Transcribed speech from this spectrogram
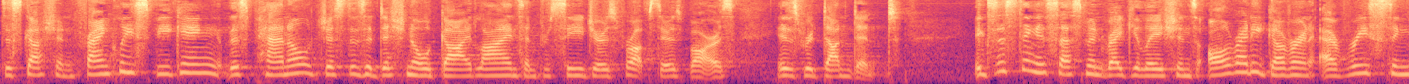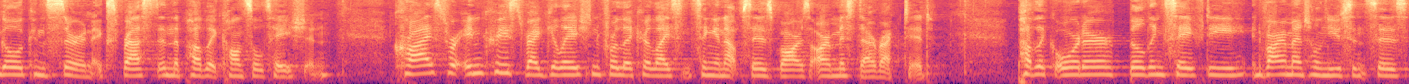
discussion, frankly speaking, this panel, just as additional guidelines and procedures for upstairs bars, is redundant. Existing assessment regulations already govern every single concern expressed in the public consultation. Cries for increased regulation for liquor licensing in upstairs bars are misdirected. Public order, building safety, environmental nuisances,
